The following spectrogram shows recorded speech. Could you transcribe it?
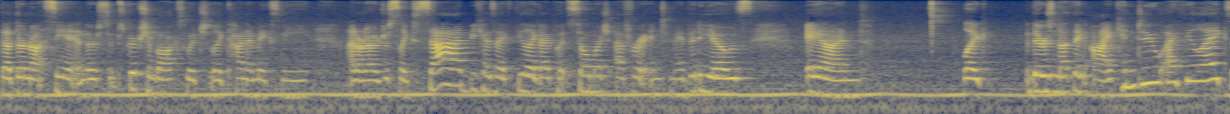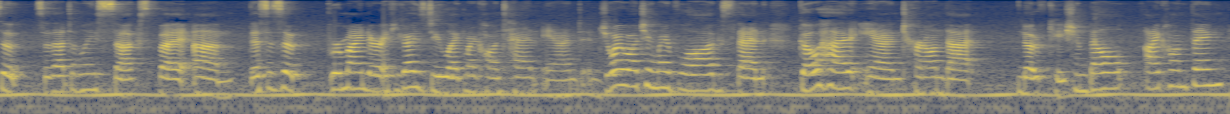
that they're not seeing it in their subscription box, which like kind of makes me I don't know, just like sad because I feel like I put so much effort into my videos and like there's nothing I can do, I feel like. So so that definitely sucks. But um, this is a reminder, if you guys do like my content and enjoy watching my vlogs, then go ahead and turn on that notification bell icon thing.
